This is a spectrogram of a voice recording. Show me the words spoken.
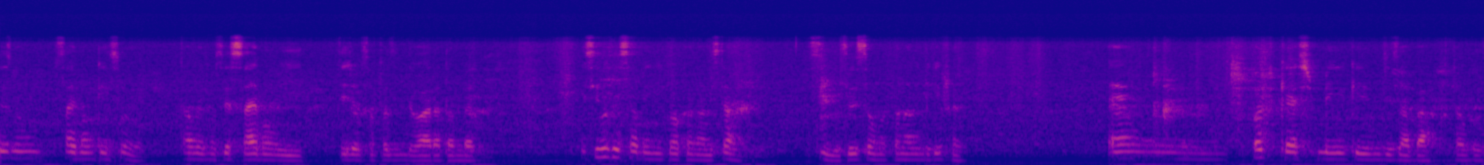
vocês não saibam quem sou eu. Talvez vocês saibam e estejam só fazendo hora também. E se vocês sabem em qual canal está, sim, vocês estão no canal Indique Fan. É um podcast meio que um desabafo, talvez.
